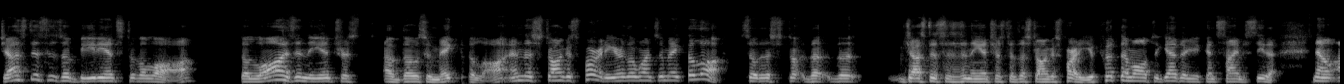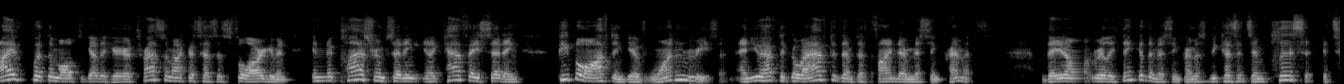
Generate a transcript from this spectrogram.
Justice is obedience to the law. The law is in the interest of those who make the law, and the strongest party are the ones who make the law. So the, the, the justice is in the interest of the strongest party. You put them all together, you can sign to see that. Now, I've put them all together here. Thrasymachus has his full argument. In a classroom setting, in a cafe setting, people often give one reason and you have to go after them to find their missing premise. They don't really think of the missing premise because it's implicit, it's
